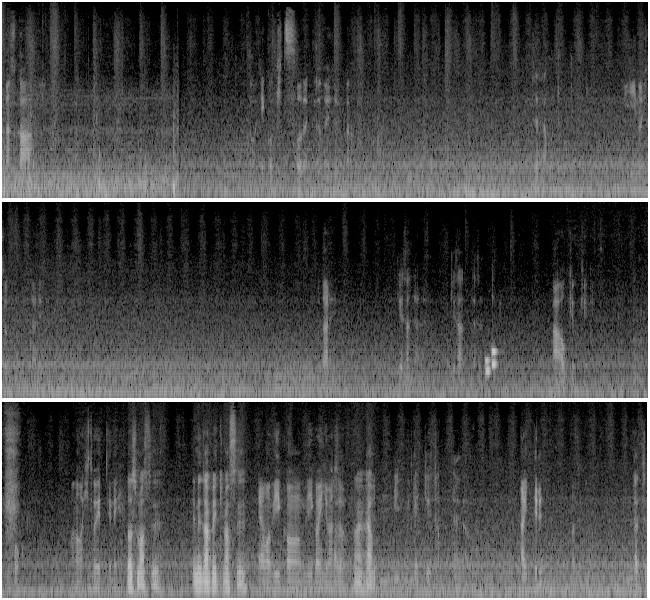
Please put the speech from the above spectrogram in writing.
きますか。結構きつそうだけど大丈夫かな。じゃあこっち右の人誰誰ケイさんじゃないケイさんじゃないあ、オッケーオッケー。行こあ、なんか人減ってね。どうします ?NW 行きます？いや、もうビーコン、ビーコン行きましょう。はいはいみみんな行ってると思うねだろあ、行ってる？マジかだって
